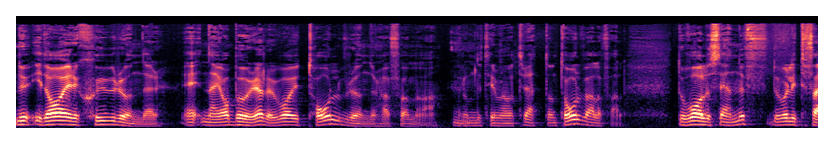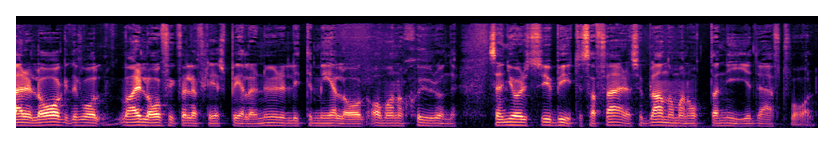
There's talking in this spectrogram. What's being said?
nu, idag är det sju runder. Eh, när jag började det var ju tolv runder här för mig va? Mm. Eller om det till och med var 13, 12 i alla fall. Då valdes det ännu, det var lite färre lag, det var, varje lag fick välja fler spelare. Nu är det lite mer lag om man har sju runder. Sen görs det ju bytesaffärer, så ibland har man åtta, nio draftval.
